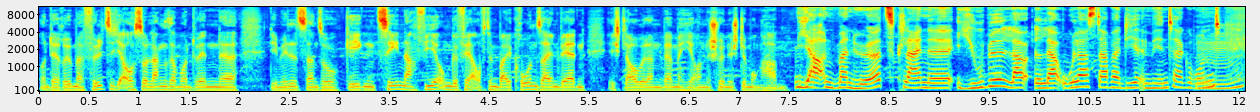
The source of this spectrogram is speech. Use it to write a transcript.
und der Römer füllt sich auch so langsam und wenn äh, die Mädels dann so gegen 10 nach 4 ungefähr auf dem Balkon sein werden, ich glaube, dann werden wir hier auch eine schöne Stimmung haben. Ja, und man hört's, kleine Jubel, La Laolas da bei dir im Hintergrund. Mhm.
